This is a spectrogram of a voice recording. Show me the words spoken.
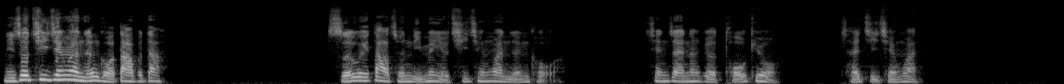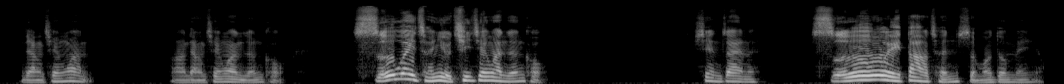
你说七千万人口大不大？十位大臣里面有七千万人口啊，现在那个 Tokyo 才几千万，两千万啊，两千万人口，十位城有七千万人口，现在呢，十位大臣什么都没有，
